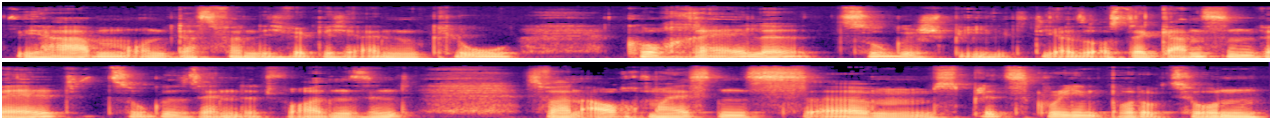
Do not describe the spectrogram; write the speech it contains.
sie haben, und das fand ich wirklich einen Clou, Choräle zugespielt, die also aus der ganzen Welt zugesendet worden sind. Es waren auch meistens ähm, Splitscreen-Produktionen,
